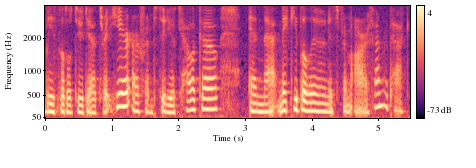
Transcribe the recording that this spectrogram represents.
These little doodads right here are from Studio Calico, and that Mickey balloon is from our ephemera pack.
